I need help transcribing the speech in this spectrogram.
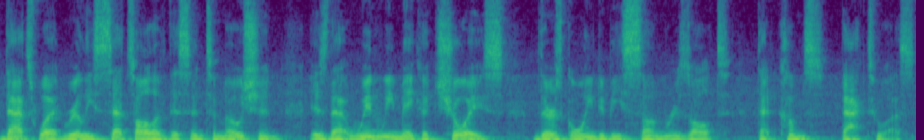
That's what really sets all of this into motion is that when we make a choice, there's going to be some result that comes back to us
